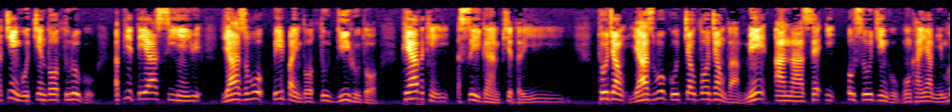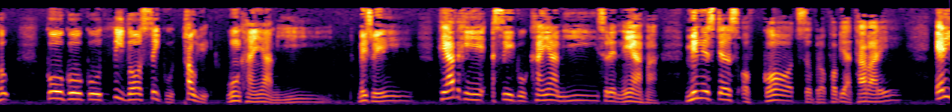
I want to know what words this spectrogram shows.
အကျင့်ကိုကျင့်သောသူတို့ကိုအပြစ်တရားစီရင်၍ရာဇဝတ်ပေးပိုင်သောသူဒီဟုသောဖျားသခင်ဤအစေခံဖြစ်သည်ထို့ကြောင့်ရာဇဝတ်ကိုကြောက်သောကြောင့်သာမင်းအာနာဆက်ဤအုပ်ဆိုးခြင်းကိုဝန်ခံရမည်မဟုတ်ကိုကိုကိုသိသောစိတ်ကိုထောက်၍ဝန်ခံရမည်မိတ်ဆွေဖျားသခင်ရဲ့အစီကိုခံရမည်ဆိုတဲ့နေရာမှာ ministers of god ဆိုပြီးတော့ဖော်ပြထားပါတယ်အဲ့ဒီ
